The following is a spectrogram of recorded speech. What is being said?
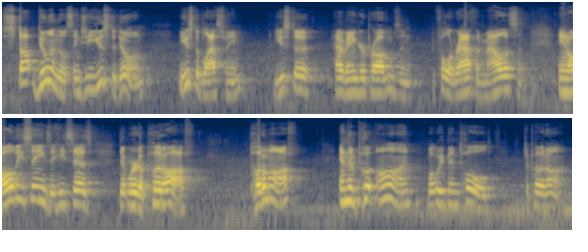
Stop doing those things. You used to do them. You used to blaspheme. You used to have anger problems and be full of wrath and malice and, and all these things that he says that we're to put off, put them off, and then put on what we've been told to put on.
